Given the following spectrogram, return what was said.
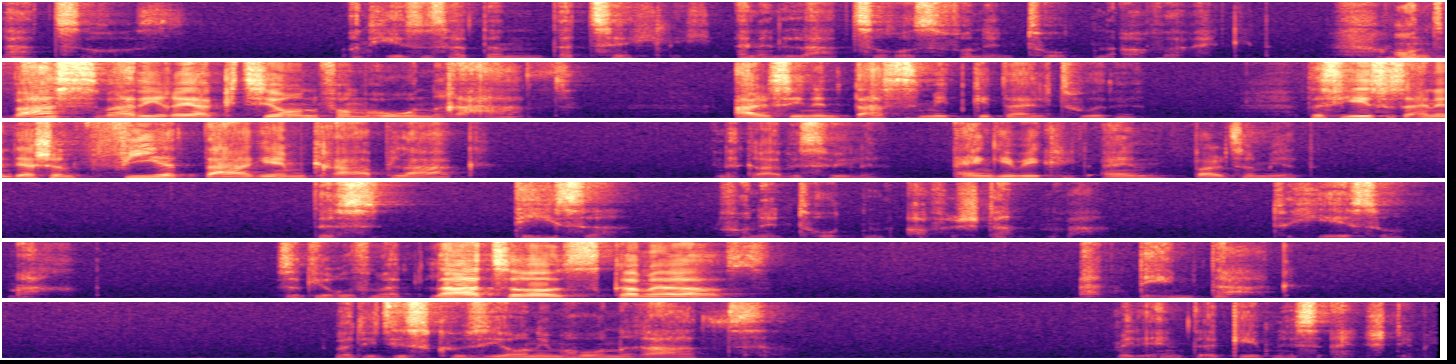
Lazarus. Und Jesus hat dann tatsächlich einen Lazarus von den Toten auferweckt. Und was war die Reaktion vom Hohen Rat, als ihnen das mitgeteilt wurde? Dass Jesus einen, der schon vier Tage im Grab lag, in der Grabeshöhle, eingewickelt, einbalsamiert, dass dieser von den Toten auferstanden war. Durch Jesu Macht. So gerufen hat, Lazarus, komm heraus. An dem Tag war die Diskussion im Hohen Rat mit Endergebnis einstimmig.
